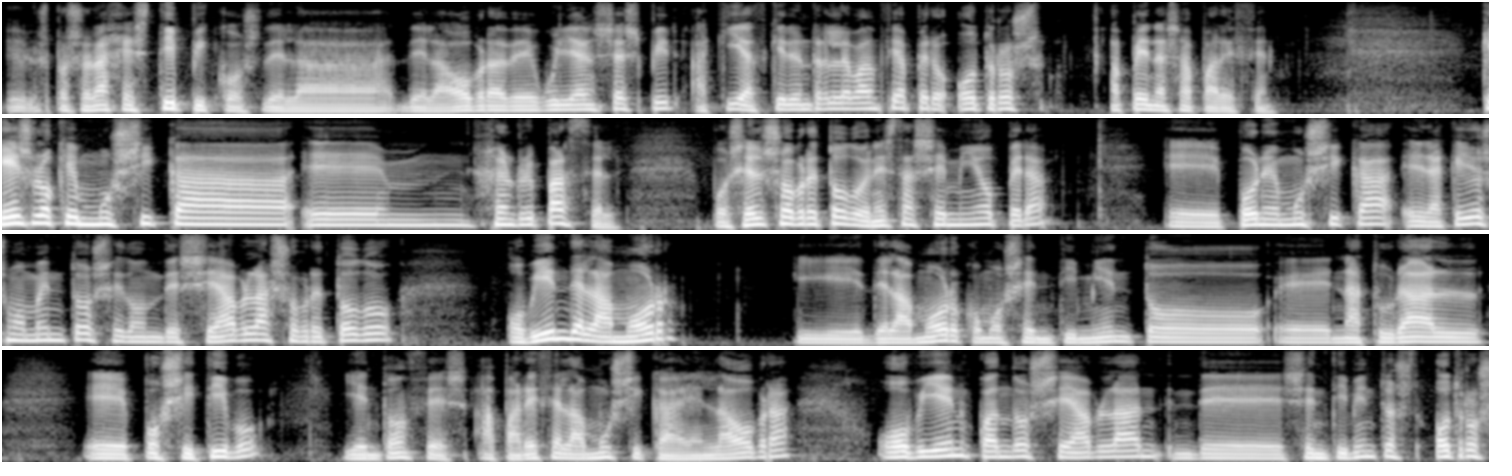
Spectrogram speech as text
los personajes típicos de la, de la obra de William Shakespeare aquí adquieren relevancia, pero otros apenas aparecen. ¿Qué es lo que musica em, Henry Parcel? Pues él, sobre todo en esta semiópera, eh, pone música en aquellos momentos en donde se habla sobre todo o bien del amor, y del amor como sentimiento eh, natural eh, positivo, y entonces aparece la música en la obra, o bien cuando se hablan de sentimientos, otros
